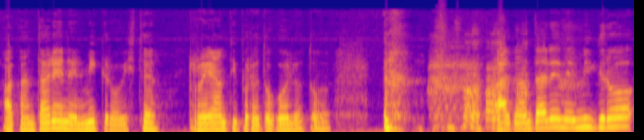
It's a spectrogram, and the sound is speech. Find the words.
a cantar en el micro, ¿viste? Re antiprotocolo todo. a cantar en el micro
